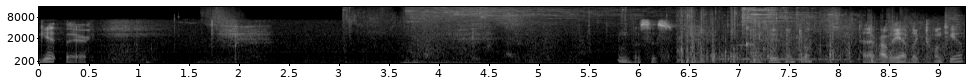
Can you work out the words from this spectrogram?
get there. Hmm, What's this? Conclave mentor? That I probably have like 20 of?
